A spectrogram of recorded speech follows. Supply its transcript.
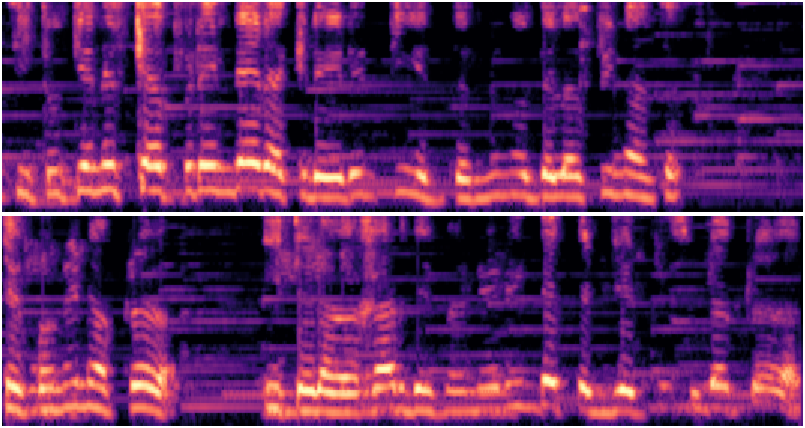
si tú tienes que aprender a creer en ti en términos de las finanzas, te ponen a prueba y trabajar de manera independiente es una prueba.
